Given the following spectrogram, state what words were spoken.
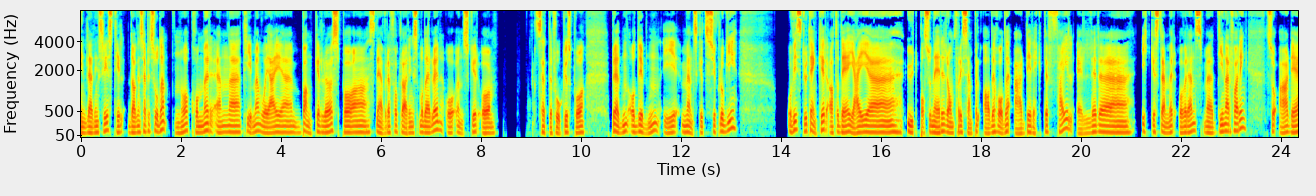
innledningsvis til dagens episode. Nå kommer en time hvor jeg banker løs på snevre forklaringsmodeller og ønsker å sette fokus på bredden og dybden i menneskets psykologi, og hvis du tenker at det jeg eh, utbasunerer om for eksempel ADHD er direkte feil eller eh, ikke stemmer overens med din erfaring, så er det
